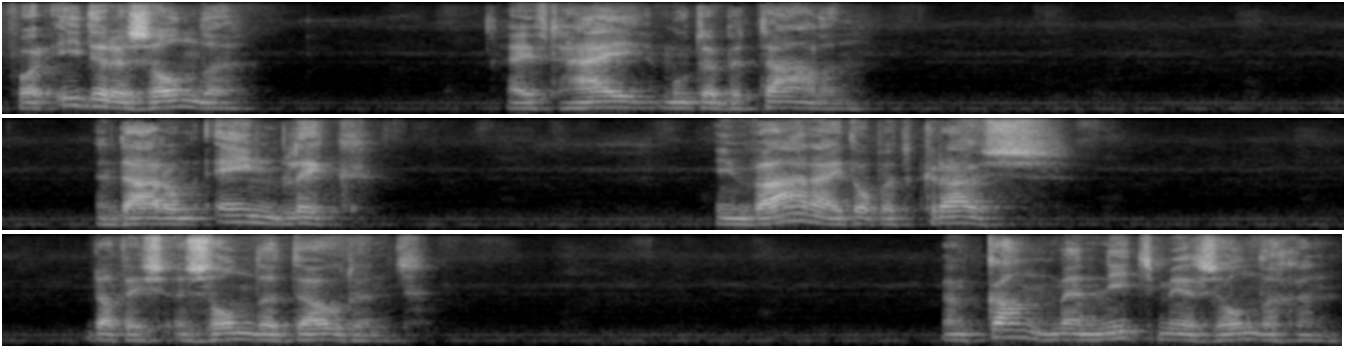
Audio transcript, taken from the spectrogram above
Voor iedere zonde heeft Hij moeten betalen. En daarom één blik in waarheid op het kruis, dat is zonde dodend. Dan kan men niet meer zondigen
